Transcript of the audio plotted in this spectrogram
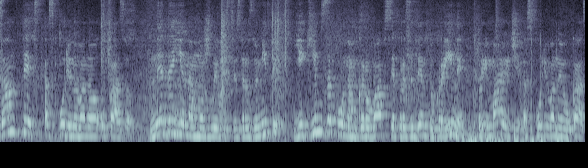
Сам текст оспорюваного указу не дає нам можливості зрозуміти, яким законом керувався президент України, приймаючи оспорюваний указ.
